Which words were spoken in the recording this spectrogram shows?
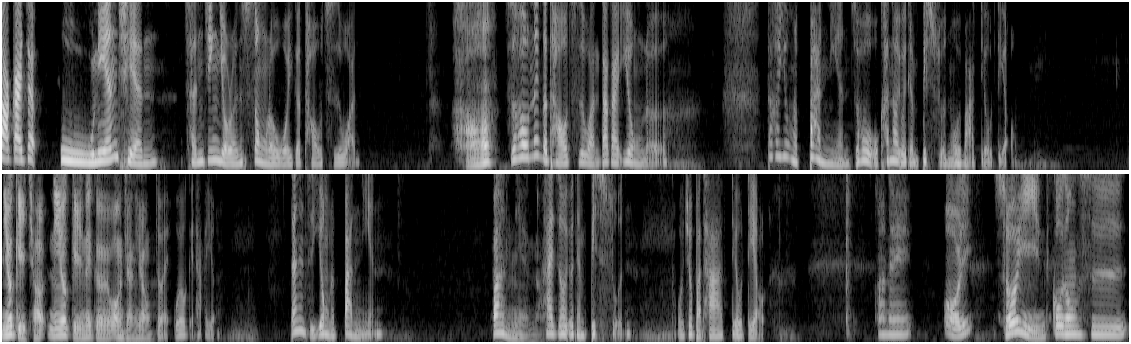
大概在五年前，曾经有人送了我一个陶瓷碗啊。之后那个陶瓷碗大概用了。大概用了半年之后，我看到有点被损，我会把它丢掉。你有给乔？你有给那个妄想用？对，我有给他用，但是只用了半年。半年呢、啊？还之后有点被损，我就把它丢掉了。啊，呢？哦，你所以沟通师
